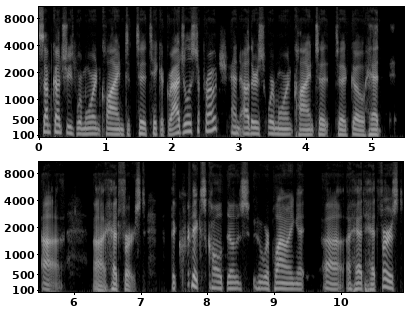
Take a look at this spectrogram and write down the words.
some countries were more inclined to, to, take a gradualist approach, and others were more inclined to to go head uh, uh, head first. The critics called those who were plowing it uh, ahead head first,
